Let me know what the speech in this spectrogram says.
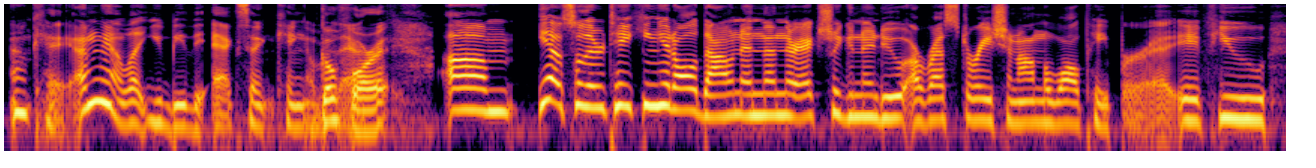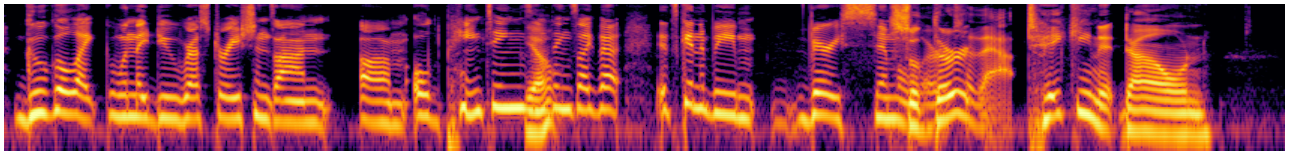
Okay, I'm gonna let you be the accent king over Go there. for it. Um, Yeah, so they're taking it all down, and then they're actually going to do a restoration on the wallpaper. If you Google like when they do restorations on um, old paintings Yeah. and things like that, it's going to be very similar So they're to that. taking it down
